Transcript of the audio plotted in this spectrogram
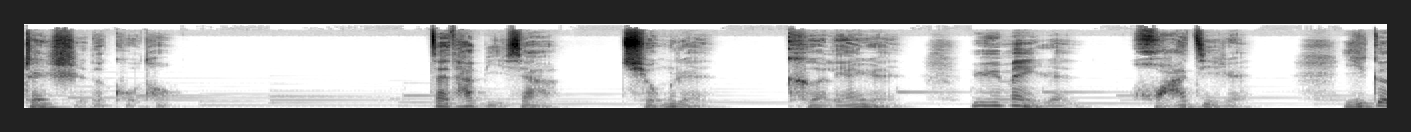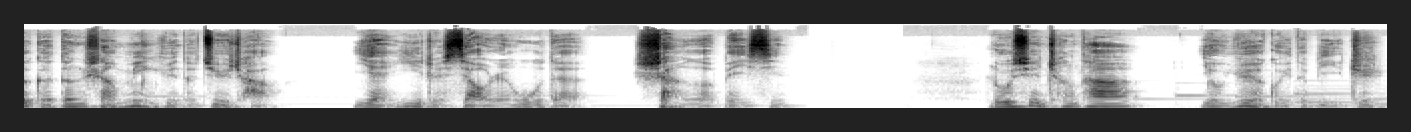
真实的苦痛。在他笔下，穷人、可怜人、愚昧人、滑稽人，一个个登上命运的剧场，演绎着小人物的善恶悲心。鲁迅称他有越轨的笔致，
